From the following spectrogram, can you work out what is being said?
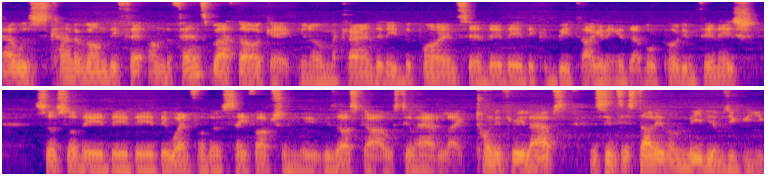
I was kind of on the fe- on the fence, but I thought, okay, you know, McLaren they need the points, and they, they, they could be targeting a double podium finish. So so they, they, they, they went for the safe option with, with Oscar, We still had like 23 laps. And since he started on mediums, you, you,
